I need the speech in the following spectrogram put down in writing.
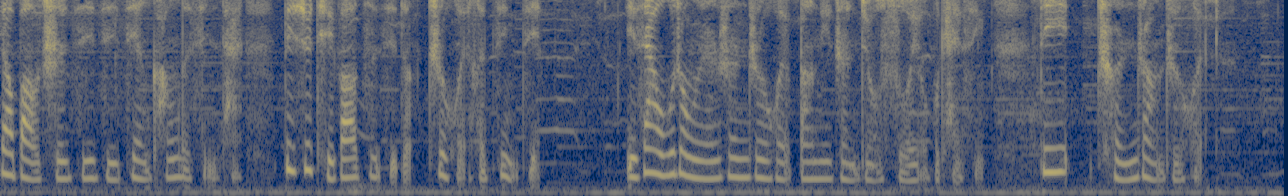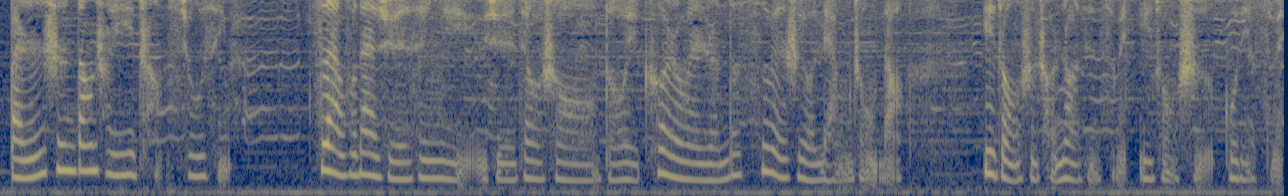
要保持积极健康的心态，必须提高自己的智慧和境界。以下五种人生智慧帮你拯救所有不开心。第一，成长智慧，把人生当成一场修行。斯坦福大学心理学教授德韦克认为，人的思维是有两种的，一种是成长性思维，一种是固定思维。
